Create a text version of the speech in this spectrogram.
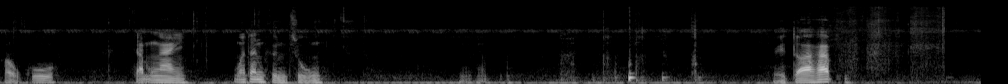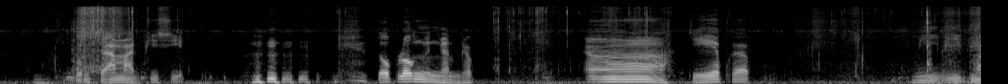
เขาคู จำง่ายเมื่อท่านขึ้นสูงไปต่อครับคนสามารถพิเศษตบลงหนึ่งกันครับ อ่า เจ็บครับ มีอีกไหม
